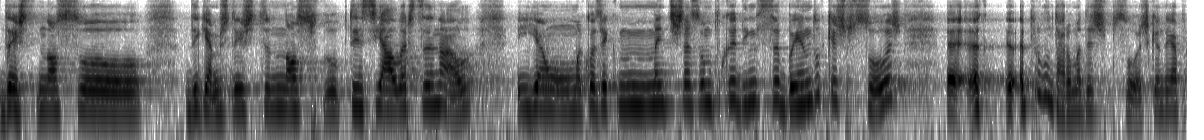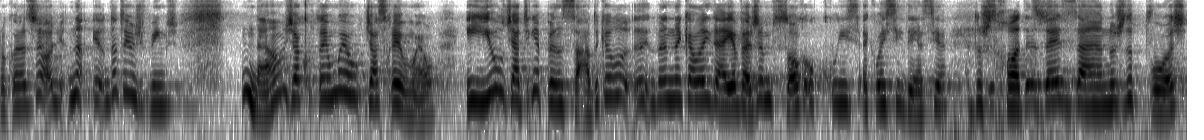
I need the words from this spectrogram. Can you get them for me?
deste nosso, digamos, deste nosso potencial arsenal. E é uma coisa que me entristece um bocadinho, sabendo que as pessoas, a, a, a perguntar a uma das pessoas que andei à procura, disse, olha, não, eu não tenho os vinhos, não, já cortei o meu, já serrei o meu. E eu já tinha pensado que eu, naquela ideia, veja-me só a coincidência dos serrotes. De 10 anos depois,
